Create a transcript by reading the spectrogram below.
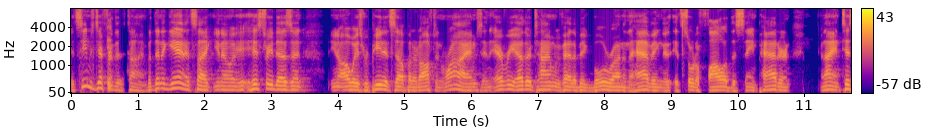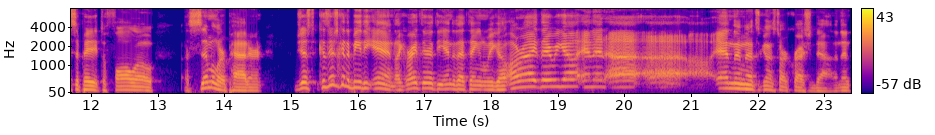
It seems different this time. But then again, it's like, you know, history doesn't, you know, always repeat itself, but it often rhymes. And every other time we've had a big bull run in the halving, it- it's sort of followed the same pattern. And I anticipate it to follow a similar pattern just because there's going to be the end, like right there at the end of that thing. And we go, all right, there we go. And then, uh, uh and then that's going to start crashing down. And then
